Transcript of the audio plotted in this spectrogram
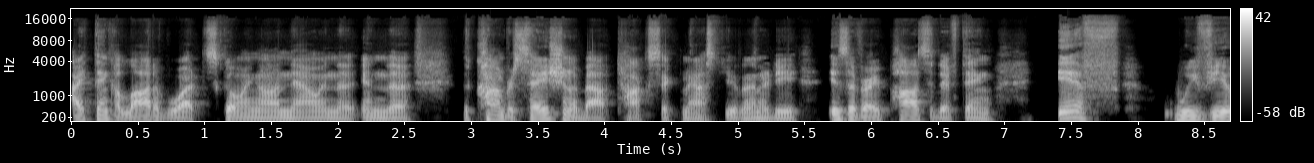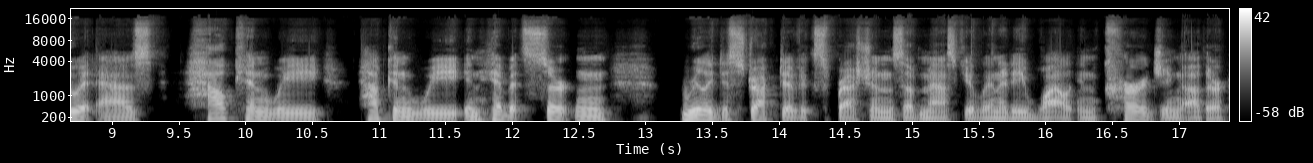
I think a lot of what's going on now in the in the, the conversation about toxic masculinity is a very positive thing. If we view it as how can we how can we inhibit certain really destructive expressions of masculinity while encouraging other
